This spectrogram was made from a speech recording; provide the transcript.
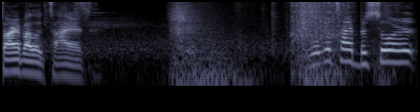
Sorry if I look tired. Well, what type of sword?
